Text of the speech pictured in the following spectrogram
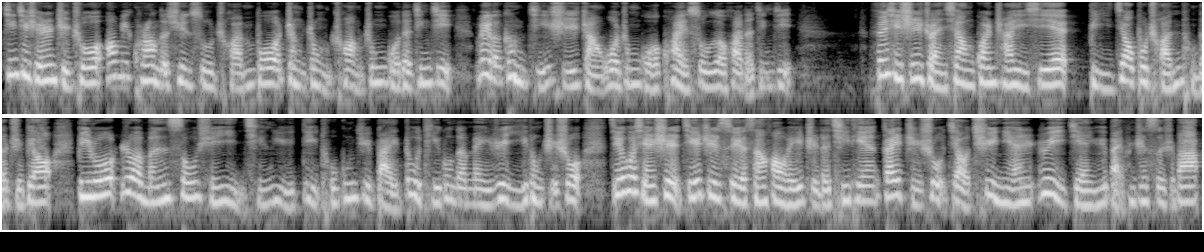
经济学人指出，奥密克戎的迅速传播正重创中国的经济。为了更及时掌握中国快速恶化的经济，分析师转向观察一些。比较不传统的指标，比如热门搜寻引擎与地图工具百度提供的每日移动指数。结果显示，截至四月三号为止的七天，该指数较去年锐减逾百分之四十八。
